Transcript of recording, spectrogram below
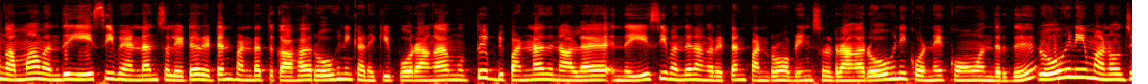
அவங்க அம்மா வந்து ஏசி வேண்டான்னு சொல்லிட்டு ரிட்டர்ன் பண்ணுறதுக்காக ரோஹிணி கடைக்கு போகிறாங்க முத்து இப்படி பண்ணதுனால இந்த ஏசி வந்து நாங்கள் ரிட்டர்ன் பண்ணுறோம் அப்படின்னு சொல்கிறாங்க ரோஹிணிக்கு உடனே கோவம் வந்துடுது ரோஹிணி மனோஜ்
